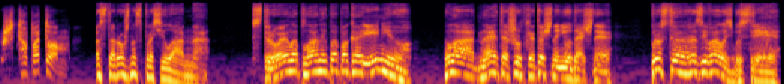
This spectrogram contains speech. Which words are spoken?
что потом?» – осторожно спросила Анна. «Строила планы по покорению. Ладно, эта шутка точно неудачная. Просто развивалась быстрее.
